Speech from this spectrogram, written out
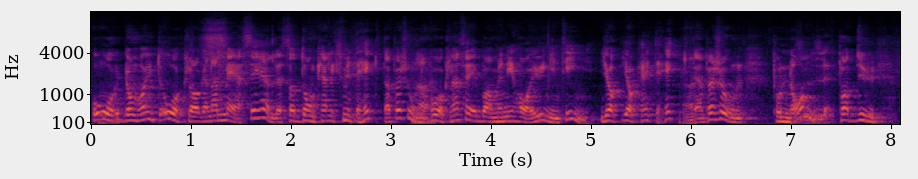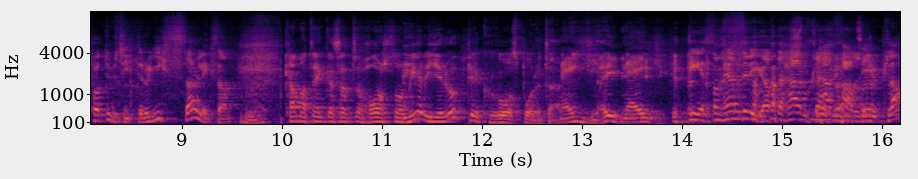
Och Mm. de har ju inte åklagarna med sig heller så de kan liksom inte häkta personen. För åklagaren säger bara, men ni har ju ingenting. Jag, jag kan inte häkta en person på noll. På att, du, på att du sitter och gissar liksom. Kan man tänka sig att Hans Holmér ger upp PKK-spåret här? Nej, nej, nej, Det som händer är ju att det här, det här faller ju platt.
